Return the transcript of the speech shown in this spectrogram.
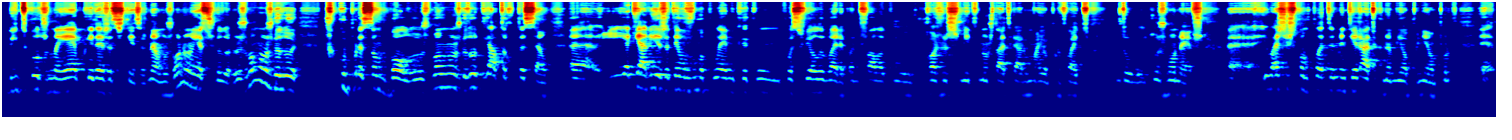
20 golos numa época e 10 assistências. Não, o João não é esse jogador. O João é um jogador de recuperação de bola. O João é um jogador de alta rotação. Uh, e aqui há dias até houve uma polémica com, com a Sofia Oliveira, quando fala que o, que o Roger Schmidt não está a tirar o maior proveito do, do João Neves. Eh, eu acho isto completamente errático, na minha opinião, porque eh,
